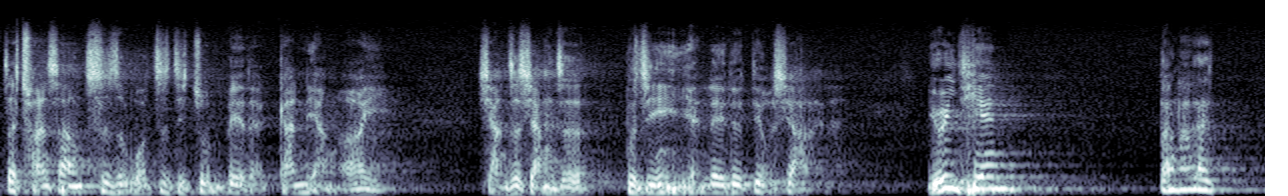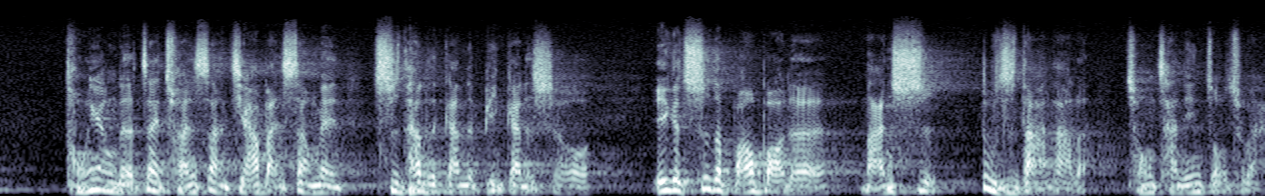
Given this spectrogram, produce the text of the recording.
在船上吃着我自己准备的干粮而已，想着想着，不禁眼泪都掉下来了。有一天，当他在同样的在船上甲板上面吃他的干的饼干的时候，一个吃得饱饱的男士，肚子大大的，从餐厅走出来了。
